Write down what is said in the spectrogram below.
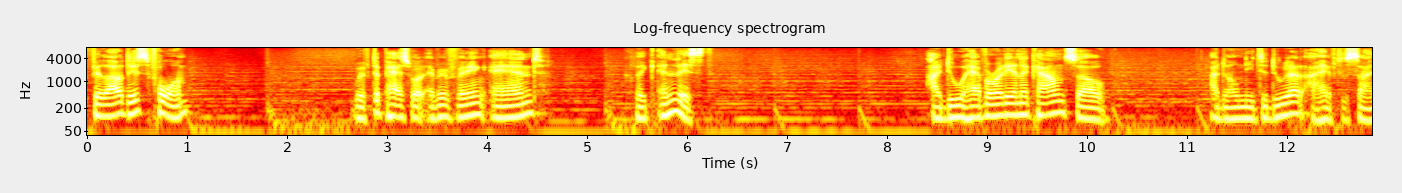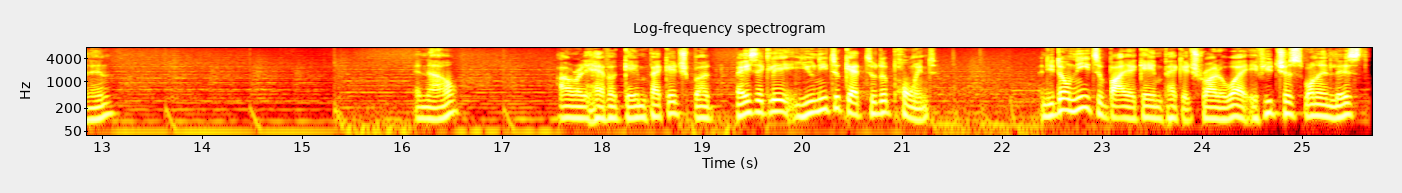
Fill out this form with the password, everything, and click enlist. I do have already an account, so I don't need to do that. I have to sign in. And now I already have a game package, but basically you need to get to the point. and you don't need to buy a game package right away. If you just want to enlist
